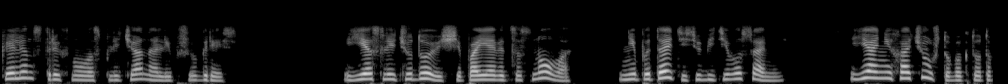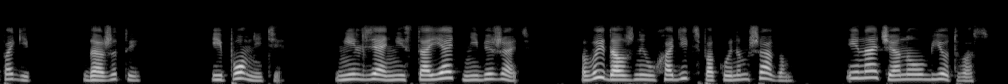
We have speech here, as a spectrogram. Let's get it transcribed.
Кэлен стряхнула с плеча налипшую грязь. Если чудовище появится снова, не пытайтесь убить его сами. Я не хочу, чтобы кто-то погиб, даже ты. И помните, нельзя ни стоять, ни бежать. Вы должны уходить спокойным шагом, иначе оно убьет вас.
